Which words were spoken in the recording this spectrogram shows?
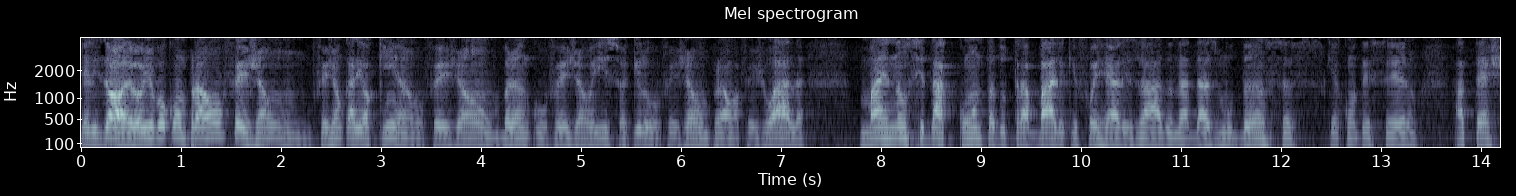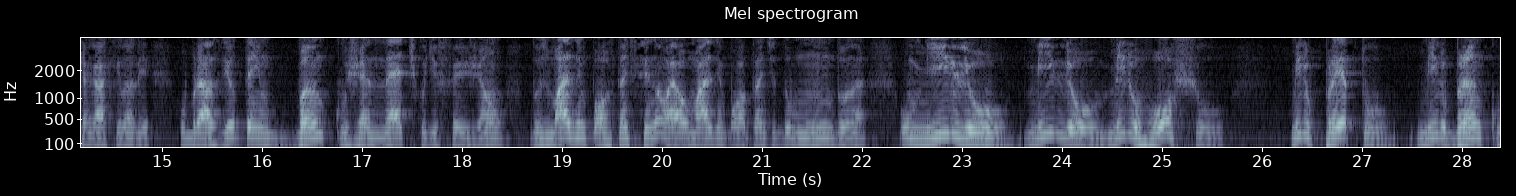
ele diz, olha, hoje eu vou comprar um feijão, feijão carioquinha, um feijão branco, um feijão isso, aquilo, um feijão para uma feijoada, mas não se dá conta do trabalho que foi realizado, né, das mudanças que aconteceram até chegar aquilo ali. O Brasil tem um banco genético de feijão dos mais importantes, se não é o mais importante do mundo, né? O milho, milho, milho roxo, milho preto, milho branco,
